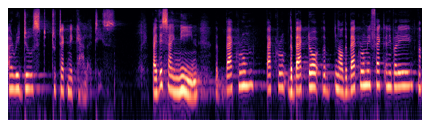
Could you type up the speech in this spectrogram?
are reduced to technicalities. By this I mean the backroom, backroom, the back door, the, no, the backroom effect. Anybody? No.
